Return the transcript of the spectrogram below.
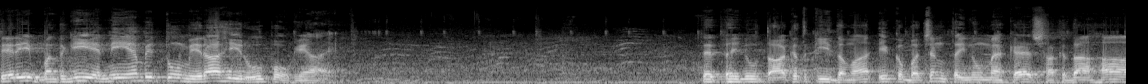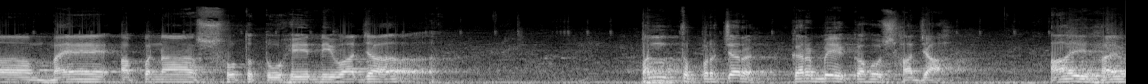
ਤੇਰੀ ਬੰਦਗੀ ਇੰਨੀ ਹੈ ਵੀ ਤੂੰ ਮੇਰਾ ਹੀ ਰੂਪ ਹੋ ਗਿਆ ਹੈ। ਤੇ ਤੈਨੂੰ ਤਾਕਤ ਕੀ ਦਵਾਂ? ਇੱਕ ਬਚਨ ਤੈਨੂੰ ਮੈਂ ਕਹਿ ਸਕਦਾ ਹਾਂ, ਮੈਂ ਆਪਣਾ ਸੁਤ ਤੋਹੇ ਨਿਵਾਜਾ। ਪੰਥ ਪ੍ਰਚਰ ਕਰਬੇ ਕਹੋ ਸਾਜਾ। I have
